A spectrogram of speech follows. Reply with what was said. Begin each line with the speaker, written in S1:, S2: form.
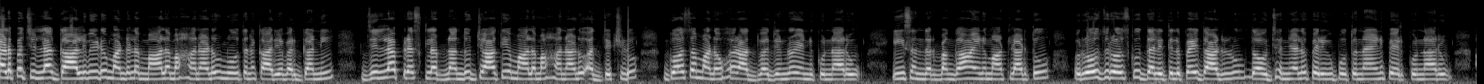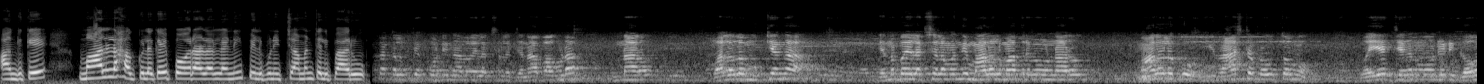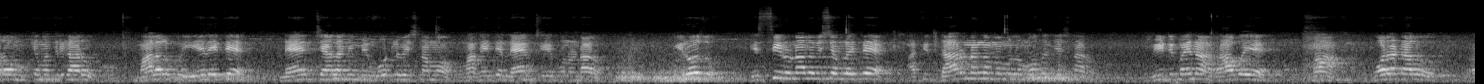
S1: కడప జిల్లా గాలివీడు మండల మాల మహానాడు నూతన కార్యవర్గాన్ని జిల్లా ప్రెస్ క్లబ్ నందు జాతీయ మాల మహానాడు అధ్యక్షుడు గోస మనోహర్ ఆధ్వర్యంలో ఎన్నుకున్నారు. ఈ సందర్భంగా ఆయన మాట్లాడుతూ రోజు రోజుకు దళితులపై దాడులు దౌర్జన్యాలు పెరిగిపోతున్నాయని పేర్కొన్నారు. అందుకే మాలల హక్కులకై పోరాడాలని పిలుపునిచ్చామని తెలిపారు.
S2: వాళ్ళలో ముఖ్యంగా ఎనభై లక్షల మంది మాలలు మాత్రమే ఉన్నారు. మాలలకు ఈ రాష్ట్ర ప్రభుత్వము వైఎస్ జగన్మోహన్ రెడ్డి గౌరవ ముఖ్యమంత్రి గారు మాలలకు ఏదైతే న్యాయం చేయాలని మేము ఓట్లు వేసినామో మాకైతే న్యాయం చేయకుండా ఉన్నారు. ఈరోజు ఎస్సీ రుణాల విషయంలో అయితే అతి దారుణంగా మమ్మల్ని మోసం చేసినారు. వీటిపైన రాబోయే మా పోరాటాలు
